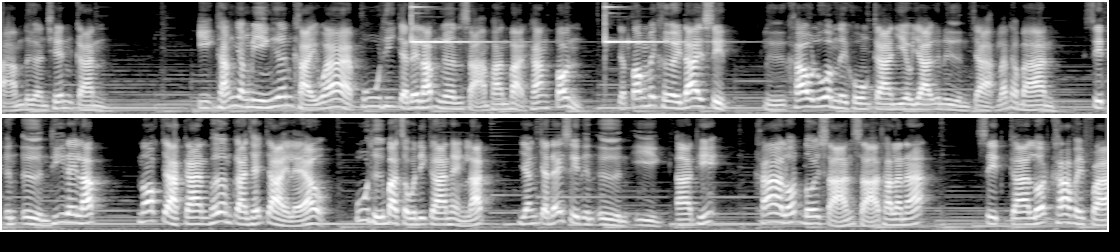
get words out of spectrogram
3 เดือนเช่นกัน อีกทั้งยังมีเงื่อนไขว่าผู้ที่จะได้รับเงิน 3,000 บาทข้างต้น จะต้องไม่เคยได้สิทธิ์ หรือเข้าร่วมในโครงการเยียวยาอื่น ๆ จากรัฐบาล สิทธิ์อื่น ๆ ที่ได้รับ นอกจากการเพิ่มการใช้จ่ายแล้ว ผู้ถือบัตรสวัสดิการแห่งรัฐ ยังจะได้สิทธิ์อื่น ๆ อีกอาทิ ค่ารถโดยสารสาธารณะ สิทธิ์การลดค่าไฟฟ้า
